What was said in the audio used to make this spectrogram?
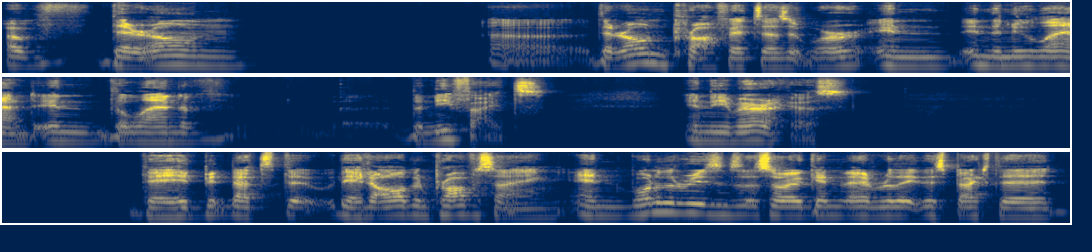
of their own uh, their own prophets, as it were, in in the new land, in the land of uh, the Nephites, in the Americas. They had been that's the they had all been prophesying, and one of the reasons. That, so again, I relate this back to the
